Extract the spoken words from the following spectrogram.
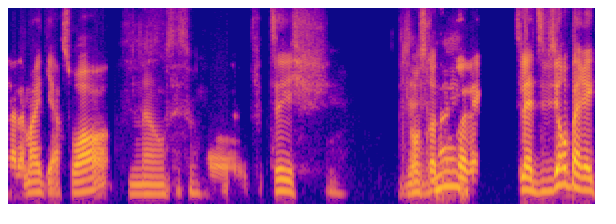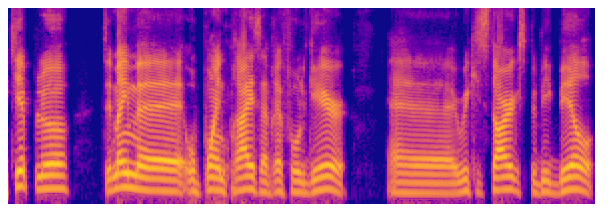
à la hier soir. Non, c'est ça. Euh, on se retrouve avec la division par équipe, là, même euh, au point de presse après Full Gear, Ricky Starks et Big Bill, oh,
